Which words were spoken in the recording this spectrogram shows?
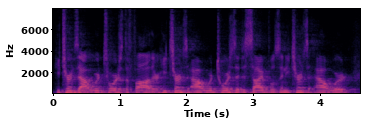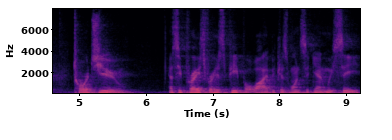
He turns outward towards the Father, he turns outward towards the disciples, and he turns outward towards you as he prays for his people. Why? Because once again, we see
